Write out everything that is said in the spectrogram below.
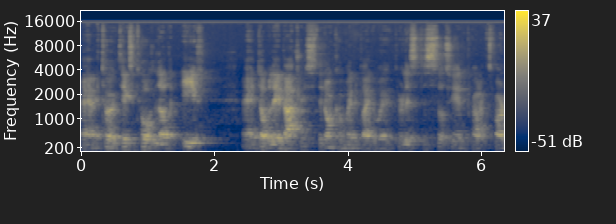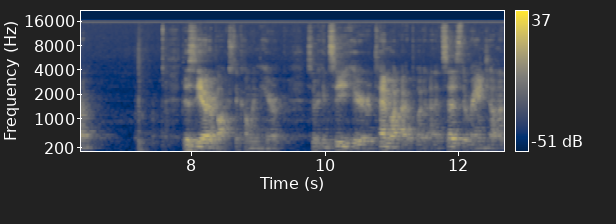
Uh, it takes a total of 8 uh, AA batteries. They don't come with it by the way, they're listed as associated products for them. This is the outer box that come in here. So we can see here 10 watt output and it says the range on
